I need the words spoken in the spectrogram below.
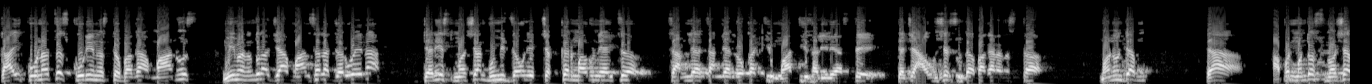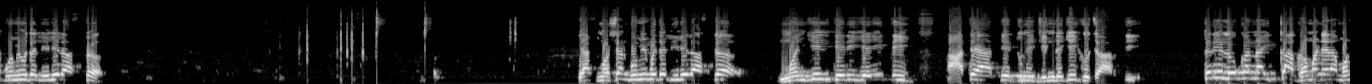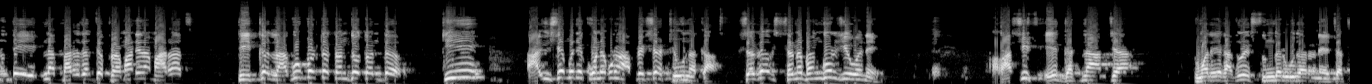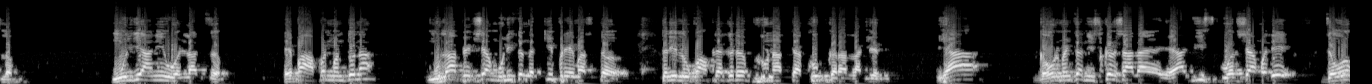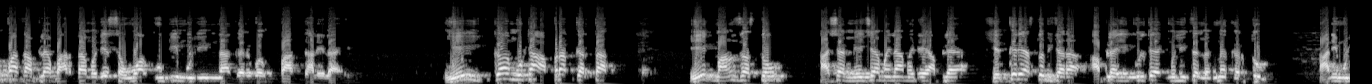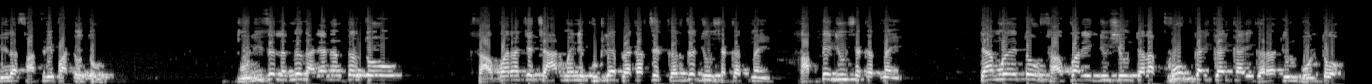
काही कोणाचंच कोणी नसतं. बघा माणूस मी म्हणतो ना ज्या माणसाला गर्व आहे ना त्याने स्मशानभूमीत जाऊन एक चक्कर मारून यायचं. चांगल्या चांगल्या लोकांची माती झालेली असते. त्याचे औषध सुद्धा बघायला नसतं. म्हणून त्या त्या आपण म्हणतो स्मशानभूमीमध्ये लिहिलेलं असतं. या स्मशानभूमीमध्ये लिहिलेलं असतं. मंजिल तेरी येई ती आते आते तुम्ही जिंदगी गुजारती तरी लोकांना इतका घमंड आहे ना म्हणून ते एकनाथ महाराजांचं प्रमाण ना महाराज ते इतकं लागू पडतं तंतोतंत की आयुष्यामध्ये कोणाकडून अपेक्षा ठेवू नका. सगळं क्षणभंगूर जीवन आहे. अशीच एक घटना आमच्या तुम्हाला एक अजून एक सुंदर उदाहरण आहे याच्यातलं. मुलगी आणि वडिलांचं. हे पहा आपण म्हणतो ना मुलापेक्षा मुलीचं नक्की प्रेम असतं तरी लोक आपल्याकडे भ्रूण हत्या खूप करायला लागलेत. ह्या गव्हर्नमेंटचा निष्कर्ष आलाय या वीस वर्षामध्ये जवळपास आपल्या भारतामध्ये सव्वा कोटी मुलींना गर्भपात झालेला आहे. हे इतका मोठा अपराध करतात. एक माणूस असतो अशा मेच्या महिन्यामध्ये आपल्या शेतकरी असतो बिचारा आपल्या एकुलत्या एक मुलीचं लग्न करतो आणि मुलीला सासरी पाठवतो. मुलीचं लग्न झाल्यानंतर तो सावकाराचे चार महिने कुठल्या प्रकारचे कर्ज देऊ शकत नाही हप्ते देऊ शकत नाही. त्यामुळे तो सावकार एक दिवशी येऊन त्याला खूप काही काही काही घरात येऊन बोलतो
